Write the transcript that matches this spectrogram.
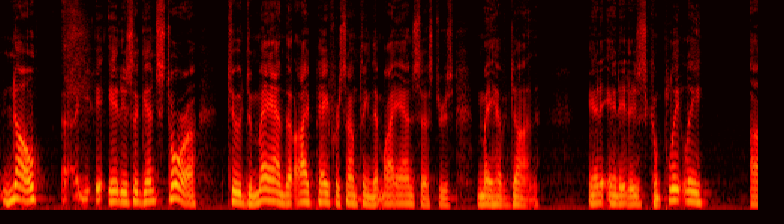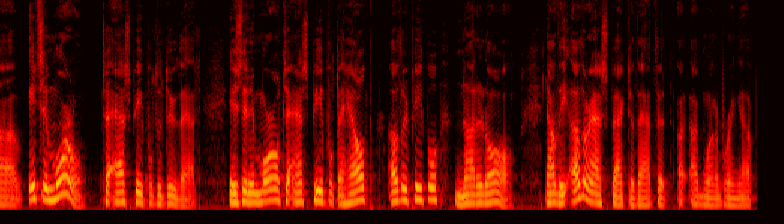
no, uh, it, is against Torah to demand that I pay for something that my ancestors may have done, and and it is completely, uh, it's immoral to ask people to do that. Is it immoral to ask people to help other people? Not at all. Now, the other aspect of that that I, I want to bring up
